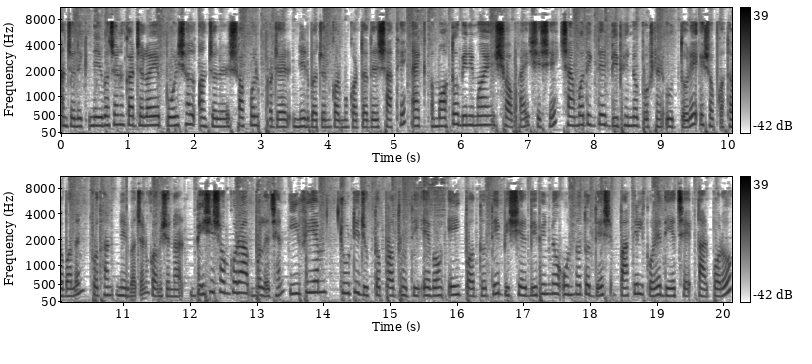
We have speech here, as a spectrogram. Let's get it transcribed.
আঞ্চলিক নির্বাচন কার্যালয়ে বরিশাল অঞ্চলের সকল পর্যায়ের নির্বাচন কর্মকর্তাদের সাথে এক মত বিনিময় সভায় শেষে সাংবাদিকদের বিভিন্ন প্রশ্নের উত্তরে এসব কথা বলেন প্রধান নির্বাচন কমিশনার। বিশেষজ্ঞরা বলেছেন ইভিএম ত্রুটিযুক্ত পদ্ধতি এবং এই পদ্ধতি বিশ্বের বিভিন্ন উন্নত দেশ বাতিল করে দিয়েছে। তারপরও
